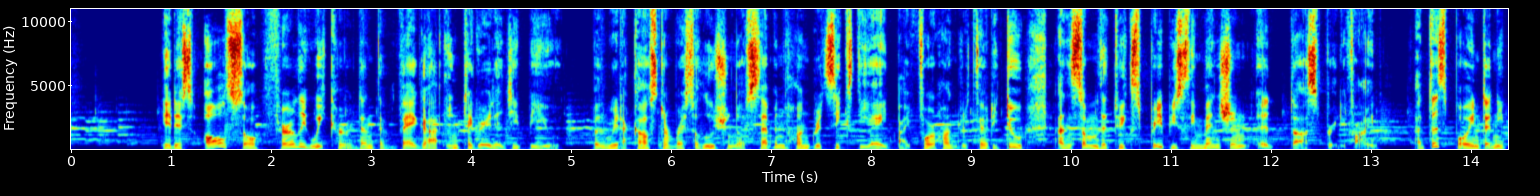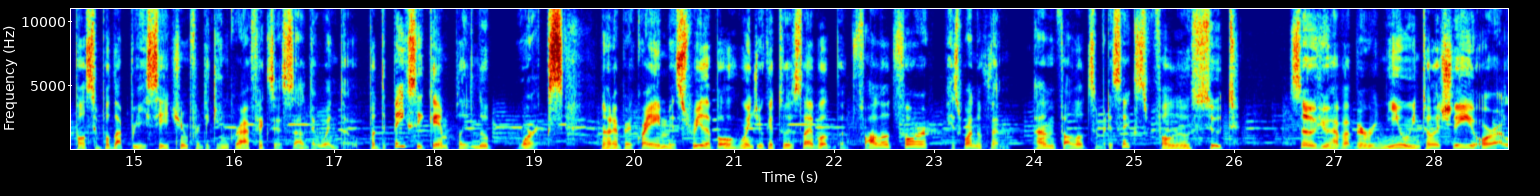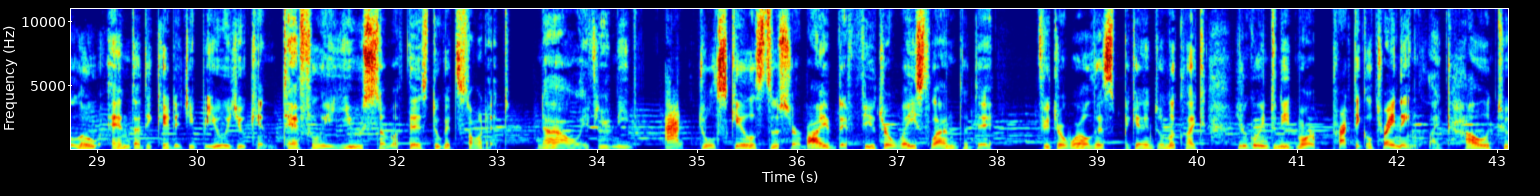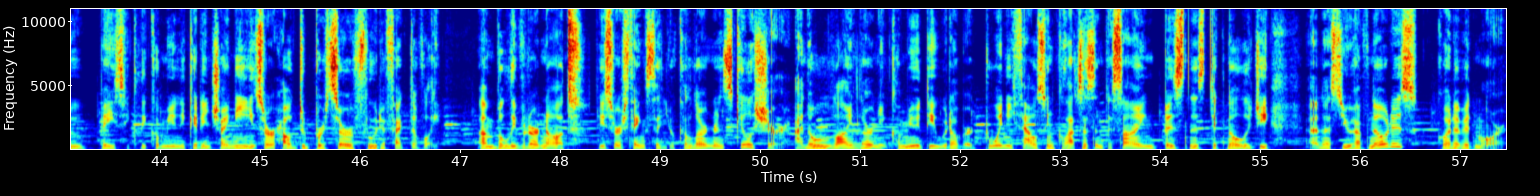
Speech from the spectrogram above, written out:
It is also fairly weaker than the Vega integrated GPU, but with a custom resolution of 768 by 432 and some of the tweaks previously mentioned, it does pretty fine. At this point, any possible appreciation for the game graphics is out the window, but the basic gameplay loop works. Not every game is readable when you get to this level, but Fallout 4 is one of them, and Fallout 76 follows suit. So if you have a very new Intel HD or a low-end dedicated GPU, you can definitely use some of this to get started. Now, if you need actual skills to survive the future wasteland that the future world is beginning to look like, you're going to need more practical training, like how to basically communicate in Chinese or how to preserve food effectively. And believe it or not, these are things that you can learn on Skillshare, an online learning community with over 20,000 classes in design, business, technology, and as you have noticed, quite a bit more.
